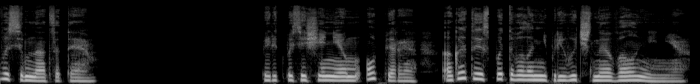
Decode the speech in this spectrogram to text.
18 Перед посещением оперы Агата испытывала непривычное волнение.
